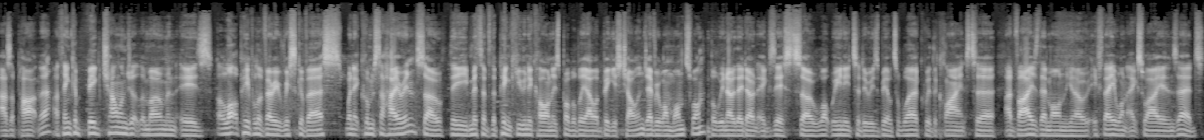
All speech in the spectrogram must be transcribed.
as a partner. I think a big challenge at the moment is a lot of people are very risk averse when it comes to hiring. So the myth of the pink unicorn is probably our biggest challenge. Everyone wants one, but we know they don't exist. So what we need to do is be able to work with the clients to advise them on, you know, if they want X, Y, and Z,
